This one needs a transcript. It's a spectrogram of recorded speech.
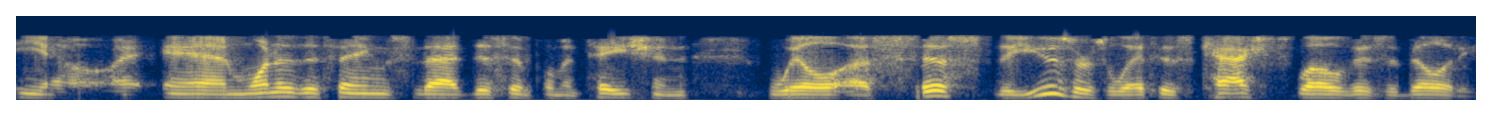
you know, and one of the things that this implementation will assist the users with is cash flow visibility.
